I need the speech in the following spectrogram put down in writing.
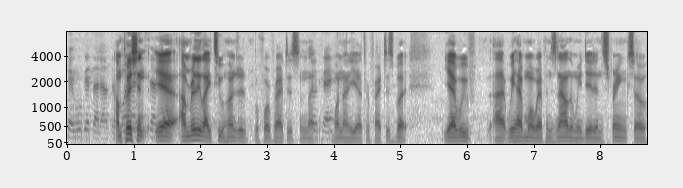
okay, we'll get that out there. I'm pushing. Yeah, I'm really like 200 before practice and like okay. 190 after practice. But yeah, we've uh, we have more weapons now than we did in the spring. So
